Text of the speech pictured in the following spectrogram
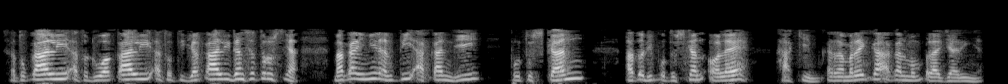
Satu kali atau dua kali atau tiga kali dan seterusnya. Maka ini nanti akan diputuskan atau diputuskan oleh hakim. Karena mereka akan mempelajarinya.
